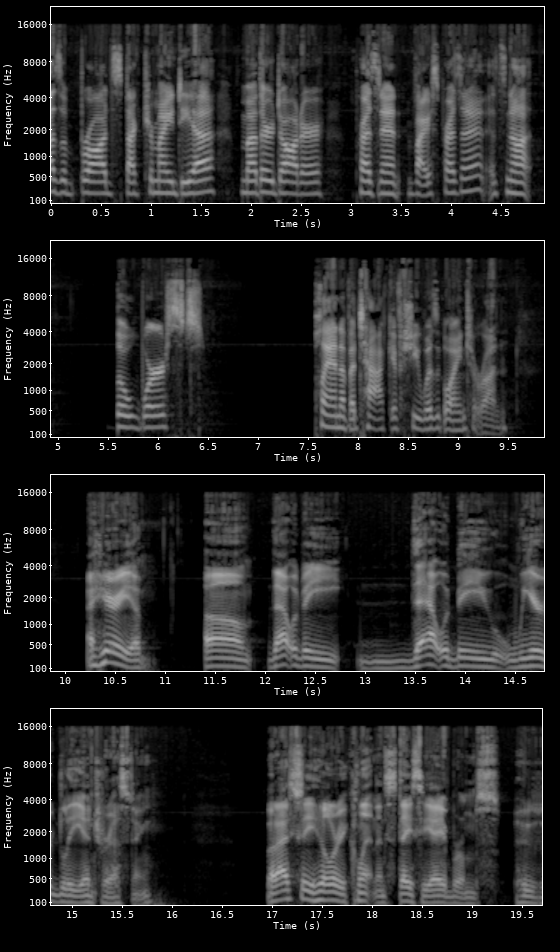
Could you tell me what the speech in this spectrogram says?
as a broad spectrum idea, mother, daughter, president, vice president. It's not the worst plan of attack if she was going to run. I hear you. Um, that would be that would be weirdly interesting. But I see Hillary Clinton and Stacey Abrams, who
